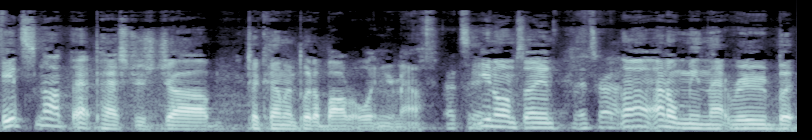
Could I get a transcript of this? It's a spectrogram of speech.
it's not that pastor's job to come and put a bottle in your mouth. That's it. You know what I'm saying? That's right. I, I don't mean that rude, but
